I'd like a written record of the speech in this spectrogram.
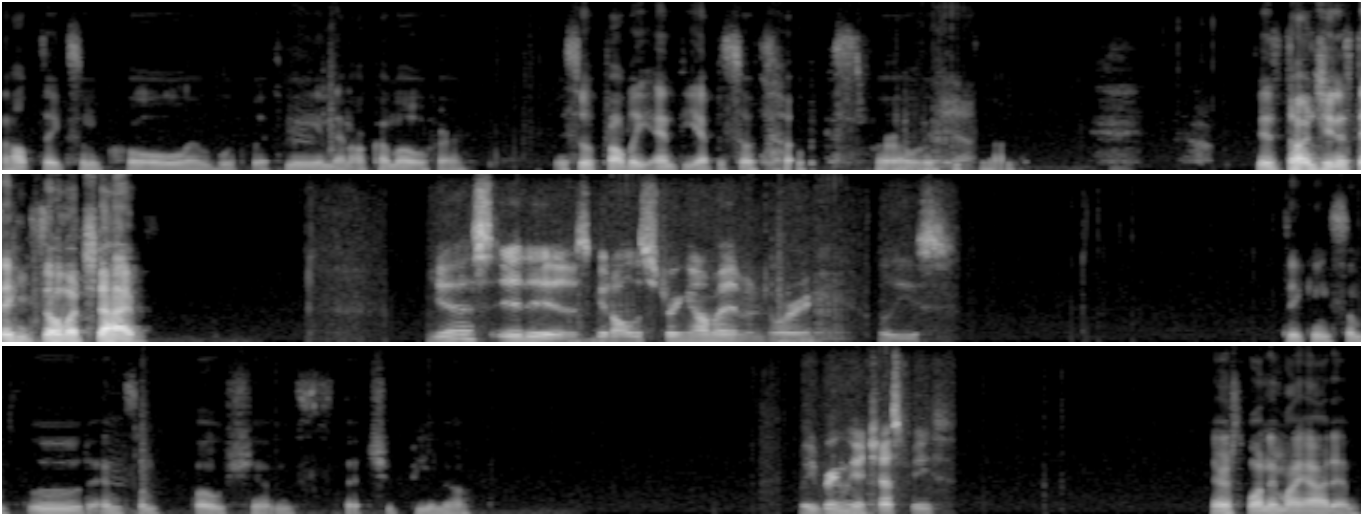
I'll take some coal and wood with me and then I'll come over. This will probably end the episode though because we're already Yeah. done. This dungeon is taking so much time. Yes, it is. Get all the string on my inventory, please. Taking some food and some potions. That should be enough. Will you bring me a chest piece? There's one in my items.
